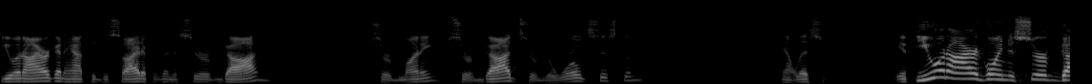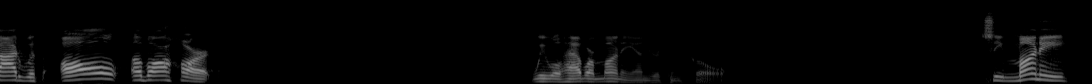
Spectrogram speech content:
You and I are going to have to decide if we're going to serve God, serve money, serve God, serve the world system. Now listen. If you and I are going to serve God with all of our heart, we will have our money under control. See, money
